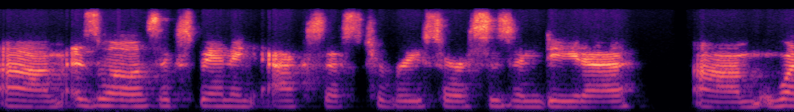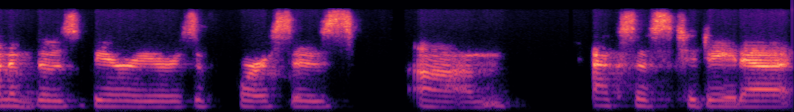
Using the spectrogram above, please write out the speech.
as well as expanding access to resources and data um, one of those barriers, of course, is um, access to data,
